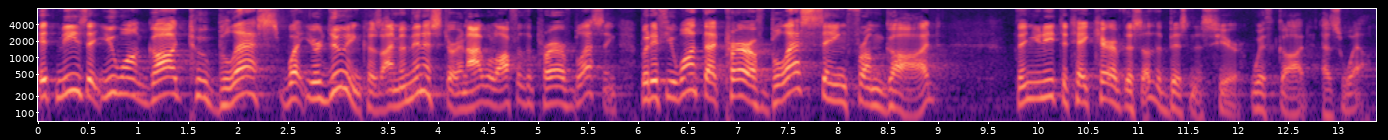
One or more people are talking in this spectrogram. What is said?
it means that you want God to bless what you're doing because I'm a minister and I will offer the prayer of blessing. But if you want that prayer of blessing from God, then you need to take care of this other business here with God as well.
